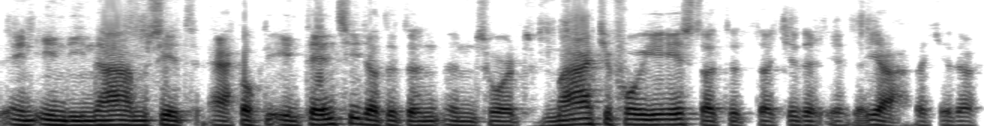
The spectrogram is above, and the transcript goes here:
In, in die naam zit eigenlijk ook de intentie dat het een, een soort maatje voor je is. Dat, het, dat je er, ja, dat je er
